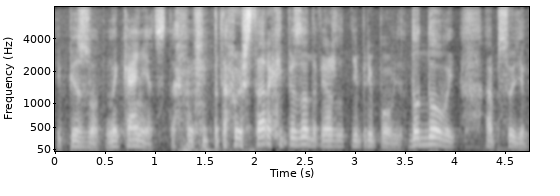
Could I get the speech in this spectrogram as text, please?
эпизод. Наконец-то. Потому что старых эпизодов я тут не припомню. До новый обсудим.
